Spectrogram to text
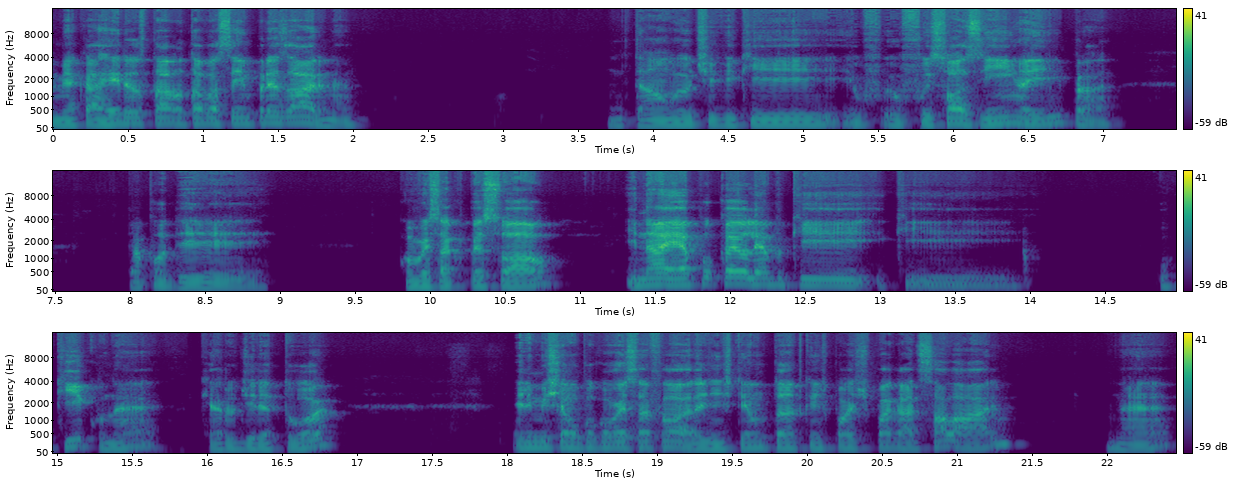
minha carreira, eu eu tava sem empresário, né? Então, eu tive que. Eu, eu fui sozinho aí para poder conversar com o pessoal. E na época, eu lembro que, que o Kiko, né, que era o diretor, ele me chamou para conversar e falou: olha, a gente tem um tanto que a gente pode te pagar de salário, né?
